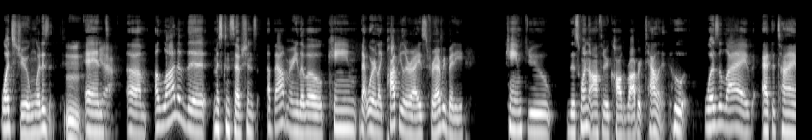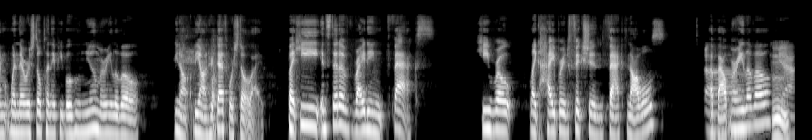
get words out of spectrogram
what's true and what isn't. Mm. And yeah. um, a lot of the misconceptions about Marie Laveau came that were like popularized for everybody came through this one author called Robert Tallant, who was alive at the time when there were still plenty of people who knew Marie Laveau, you know, beyond her death were still alive. But he, instead of writing facts, he wrote like hybrid fiction fact novels about Marie Uh, Laveau. Mm. Yeah.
